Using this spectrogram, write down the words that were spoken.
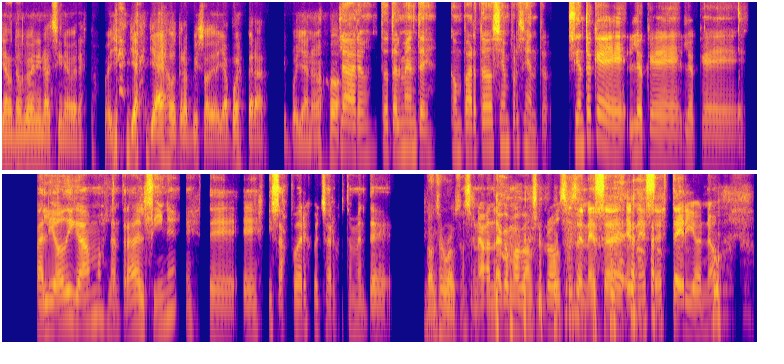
ya no tengo que venir al cine a ver esto. Pues ya, ya, ya es otro episodio, ya puedo esperar. Tipo, ya no. Claro, totalmente. Comparto 100%. Siento que lo que, lo que valió, digamos, la entrada al cine este, es quizás poder escuchar justamente, Guns N' no Roses. sé, una banda como Guns N' Roses en ese, en ese estéreo, ¿no?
